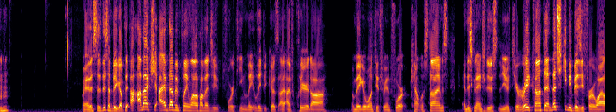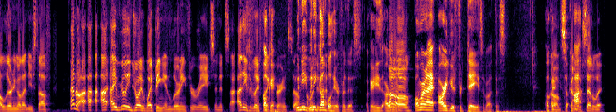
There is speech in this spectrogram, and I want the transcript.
Mm-hmm. Man, this is this is a big update. I, I'm actually I have not been playing a lot of Final Fantasy 14 lately because I, I've cleared uh Omega 1, 2, 3, and 4 countless times, and this is gonna introduce the new tier raid content. That should keep me busy for a while, learning all that new stuff. I don't know. I I, I really enjoy wiping and learning through raids, and it's I think it's a really fun Okay, experience. So we need I'm we need do that. Here for this. Okay, he's arguing. Uh-oh. Omar and I argued for days about this. Okay, Um, so Gumball, I, settle it.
